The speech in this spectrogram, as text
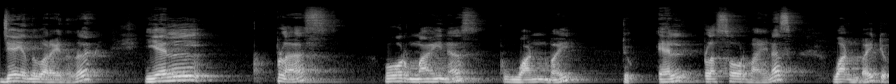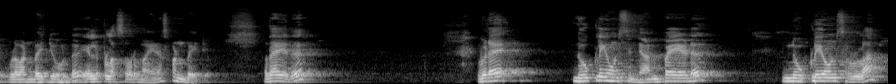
J എന്ന് പറയുന്നത് L plus or minus one by two L plus or minus one by two ഇവിടെ വൺ ബൈ ടു ഉണ്ട്. L plus or minus one by two അതായത് ഇവിടെ ന്യൂക്ലിയോൺസിന്റെ അൺപെയർഡ് ന്യൂക്ലിയോൺസ് ഉള്ള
